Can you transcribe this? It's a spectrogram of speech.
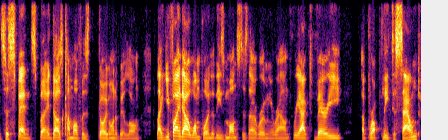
suspense, but it does come off as going on a bit long. Like you find out at one point that these monsters that are roaming around react very abruptly to sound.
